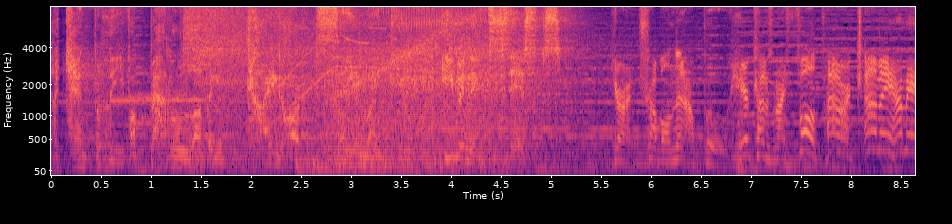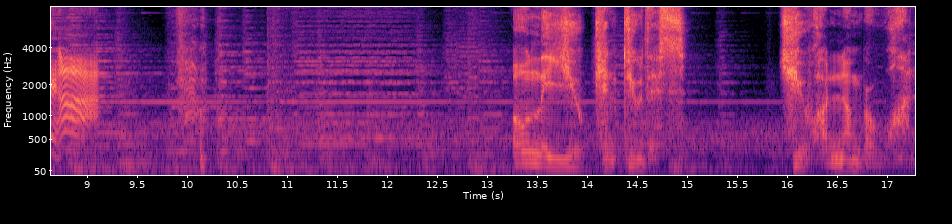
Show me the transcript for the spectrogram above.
I can't believe a battle-loving, kind-hearted Saiyan like you even exists. You're in trouble now, Buu. Here comes my full power Kamehameha! Only you can do this. You are number one.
